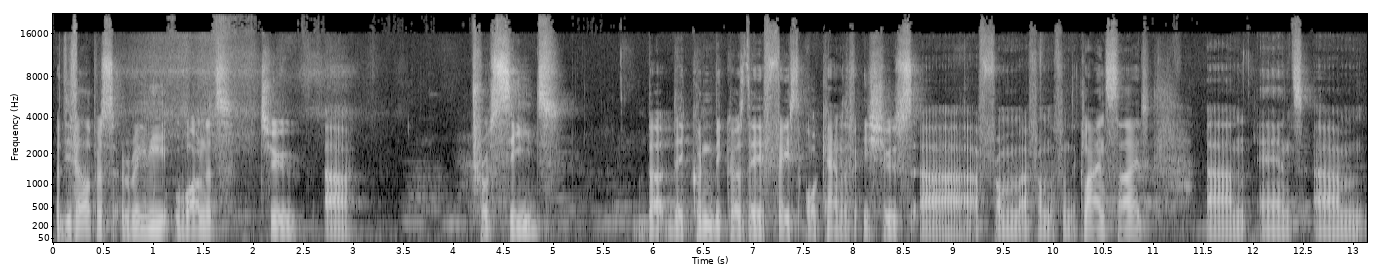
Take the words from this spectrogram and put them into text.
The developers really wanted to uh, proceed but they couldn't because they faced all kinds of issues uh, from, uh, from, from the client side um, and um,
